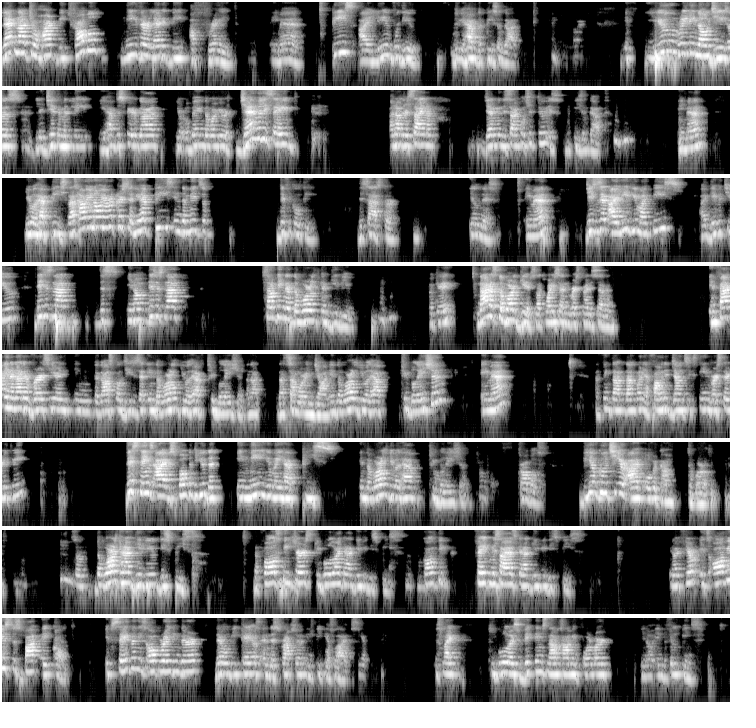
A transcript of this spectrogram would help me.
Let not your heart be troubled, neither let it be afraid. Amen. Peace I live with you. Do you have the peace of God? If you really know Jesus legitimately, you have the Spirit of God, you're obeying the word, you're genuinely saved. Another sign of genuine discipleship too is the peace of God. Mm-hmm. Amen. You will have peace. That's how you know you're a Christian. You have peace in the midst of difficulty, disaster, illness. Amen. Jesus said, I leave you my peace, I give it to you. This is not this, you know, this is not something that the world can give you. Mm-hmm. Okay? Not as the world gives. That's what he said in verse 27. In fact, in another verse here in, in the gospel, Jesus said, In the world you will have tribulation. And that, that's somewhere in John. In the world you will have tribulation. Amen. I think that, that one I found it, John 16, verse 33. These things I have spoken to you that in me you may have peace. In the world you will have tribulation, troubles. Be of good cheer, I have overcome the world. So the world cannot give you this peace. The false teachers, Quiboloy, cannot give you this peace. Cultic, fake messiahs cannot give you this peace. You know, if you're, it's obvious to spot a cult. If Satan is operating there, there will be chaos and disruption in people's lives. Yep. It's like Quiboloy's victims now coming forward, you know, in the Philippines,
